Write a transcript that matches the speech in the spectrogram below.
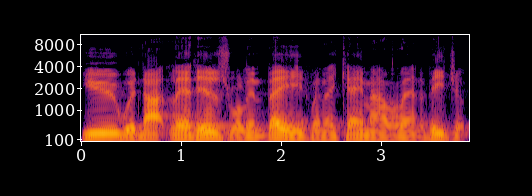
you would not let Israel invade when they came out of the land of Egypt.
